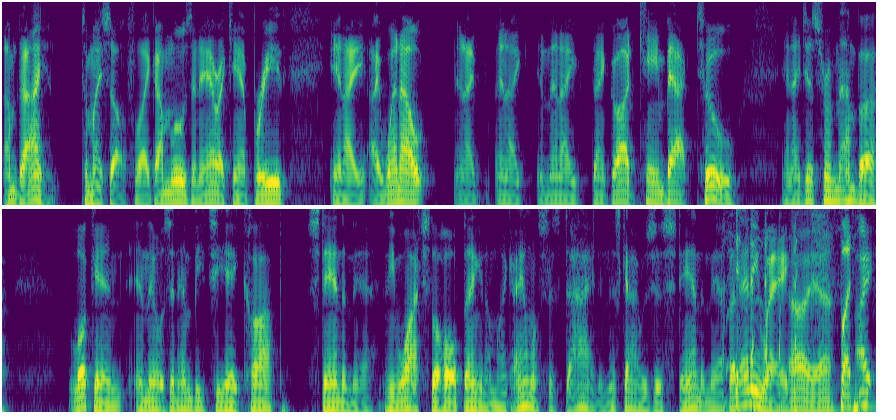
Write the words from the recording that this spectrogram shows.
"I'm dying." To myself, like I'm losing air, I can't breathe, and I I went out and I and I and then I thank God came back too, and I just remember looking and there was an MBTA cop standing there and he watched the whole thing and I'm like I almost just died and this guy was just standing there but anyway Oh yeah. But he, I-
